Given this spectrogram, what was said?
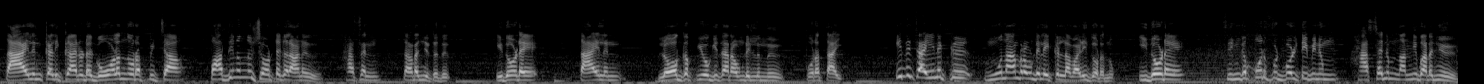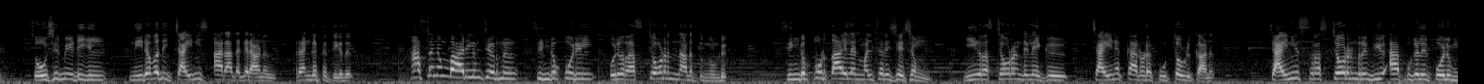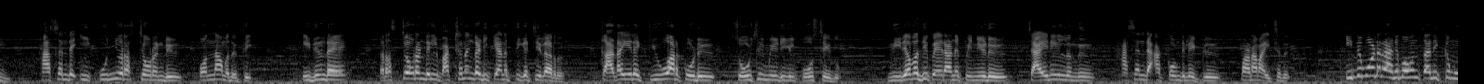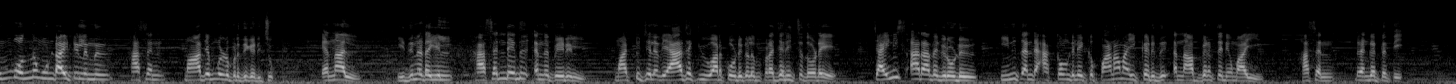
തായ്ലൻഡ് കളിക്കാരുടെ ഗോളെന്നുറപ്പിച്ച പതിനൊന്ന് ഷോട്ടുകളാണ് ഹസൻ തടഞ്ഞിട്ടത്. ഇതോടെ തായ്ലൻഡ് ലോകകപ്പ് യോഗ്യത റൗണ്ടിൽ നിന്ന് പുറത്തായി. ഇത് ചൈനയ്ക്ക് മൂന്നാം റൗണ്ടിലേക്കുള്ള വഴി തുറന്നു. ഇതോടെ സിംഗപ്പൂർ ഫുട്ബോൾ ടീമിനും ഹസനും നന്ദി പറഞ്ഞ് സോഷ്യൽ മീഡിയയിൽ നിരവധി ചൈനീസ് ആരാധകരാണ് രംഗത്തെത്തിയത്. ഹസനും ഭാര്യയും ചേർന്ന് സിംഗപ്പൂരിൽ ഒരു റെസ്റ്റോറന്റ് നടത്തുന്നുണ്ട്. സിംഗപ്പൂർ തായ്ലൻഡ് മത്സരശേഷം ഈ റെസ്റ്റോറന്റിലേക്ക് ചൈനക്കാരുടെ കുത്തൊഴുക്കാണ്. ചൈനീസ് റെസ്റ്റോറന്റ് റിവ്യൂ ആപ്പുകളിൽ പോലും ഹസന്റെ ഈ കുഞ്ഞു റെസ്റ്റോറന്റ് ഒന്നാമതെത്തി. ഇതിന്റെ റെസ്റ്റോറന്റിൽ ഭക്ഷണം കഴിക്കാനെത്തിയ ചിലർ കടയിലെ ക്യു ആർ കോഡ് സോഷ്യൽ മീഡിയയിൽ പോസ്റ്റ് ചെയ്തു. നിരവധി പേരാണ് പിന്നീട് ചൈനയിൽ നിന്ന് ഹസന്റെ അക്കൗണ്ടിലേക്ക് പണം അയച്ചത്. ഇതുപോലൊരു അനുഭവം തനിക്ക് മുമ്പ് ഒന്നും ഉണ്ടായിട്ടില്ലെന്ന് ഹസൻ മാധ്യമങ്ങളോട് പ്രതികരിച്ചു. എന്നാൽ ഇതിനിടയിൽ ഹസന്റേത് എന്ന പേരിൽ മറ്റു ചില വ്യാജ ക്യു ആർ കോഡുകളും പ്രചരിച്ചതോടെ ചൈനീസ് ആരാധകരോട് ഇനി തന്റെ അക്കൗണ്ടിലേക്ക് പണം അയക്കരുത് എന്ന അഭ്യർത്ഥനയുമായി ഹസൻ രംഗത്തെത്തി.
